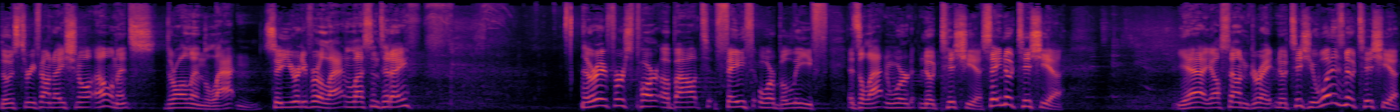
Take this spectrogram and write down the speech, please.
those three foundational elements, they're all in Latin. So, you ready for a Latin lesson today? The very first part about faith or belief is the Latin word notitia. Say notitia. Yeah, y'all sound great. Notitia. What is notitia?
